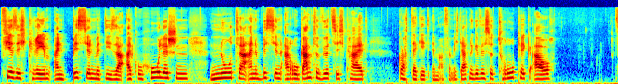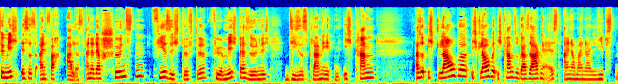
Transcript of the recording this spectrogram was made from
Pfirsichcreme, ein bisschen mit dieser alkoholischen Note, eine bisschen arrogante Würzigkeit. Gott, der geht immer für mich. Der hat eine gewisse Tropik auch. Für mich ist es einfach alles. Einer der schönsten Pfirsichtüfte für mich persönlich dieses Planeten. Ich kann, also ich glaube, ich glaube, ich kann sogar sagen, er ist einer meiner Liebsten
